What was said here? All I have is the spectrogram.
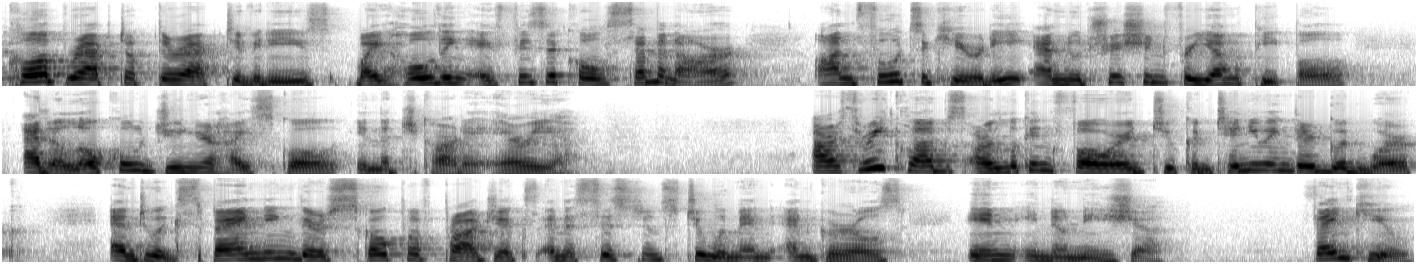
club wrapped up their activities by holding a physical seminar on food security and nutrition for young people at a local junior high school in the Jakarta area. Our three clubs are looking forward to continuing their good work and to expanding their scope of projects and assistance to women and girls in Indonesia. Thank you.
